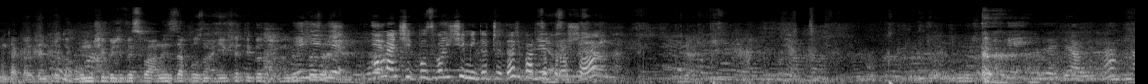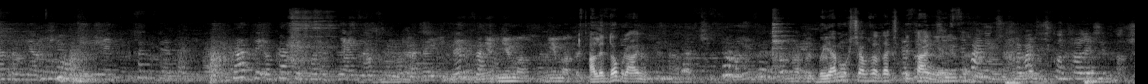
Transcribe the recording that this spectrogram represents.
No tak, ale ten protokół musi być wysłany z zapoznaniem się tygodniowym Nie, nie, nie. wyprzedzeniem. Momencik, pozwolicie mi doczytać? Bardzo proszę. Wszystkie inne działy, tak? Natomiast nie Okaty, okaty po dnia i nocy można dać Nie, nie ma, nie ma takiego... Ale dobra, bo ja bym chciał zadać pytanie. Chce Pani przeprowadzić kontrolę żywności.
